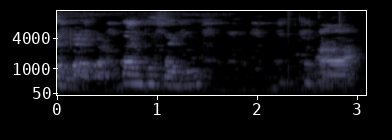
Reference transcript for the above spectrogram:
ang mapa. Kampo. Okay.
